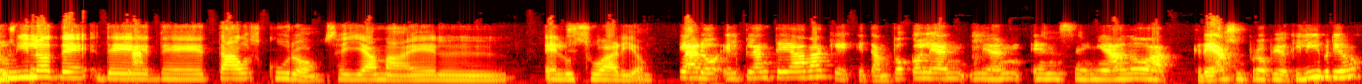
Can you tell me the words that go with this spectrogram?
un hilo de, de, de Ta Oscuro, se llama el, el usuario. Claro, él planteaba que, que tampoco le han, le han enseñado a crear su propio equilibrio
